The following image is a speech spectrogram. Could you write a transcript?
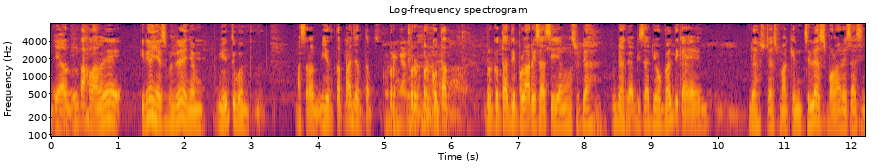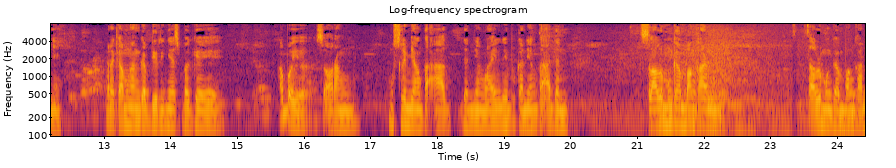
Ya entahlah ini ini hanya sebenarnya hanya ya itu masalah ya tetap aja tetap ber- ber- berkutat berkutat di polarisasi yang sudah udah nggak bisa diobati kayak udah sudah semakin jelas polarisasinya. Mereka menganggap dirinya sebagai apa ya seorang muslim yang taat dan yang lain ini bukan yang taat dan selalu menggampangkan selalu menggampangkan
